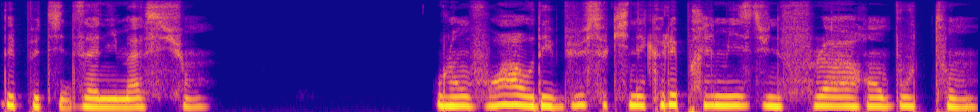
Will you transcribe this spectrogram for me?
des petites animations où l'on voit au début ce qui n'est que les prémices d'une fleur en bouton.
